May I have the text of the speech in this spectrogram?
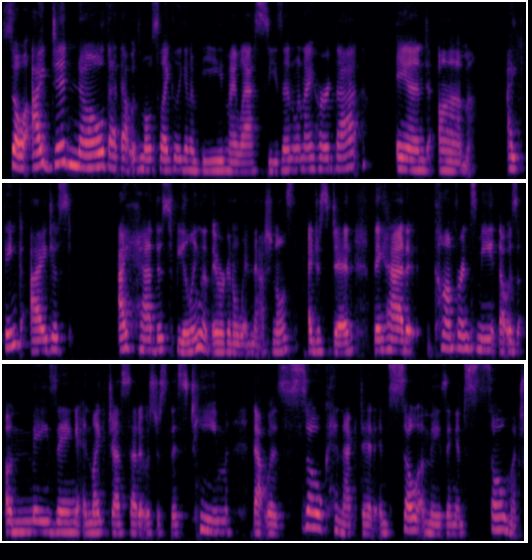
So I did know that that was most likely going to be my last season when I heard that. And um, I think I just I had this feeling that they were going to win nationals. I just did. They had conference meet that was amazing. And like Jess said, it was just this team that was so connected and so amazing and so much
